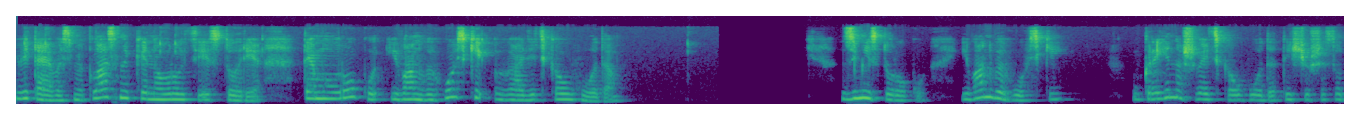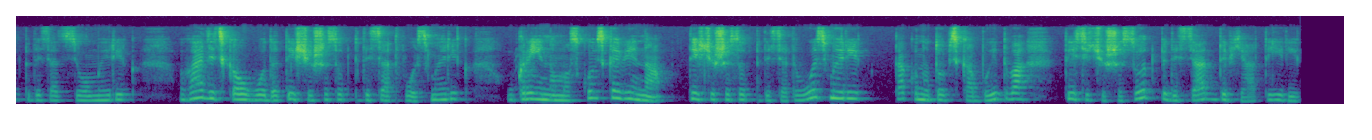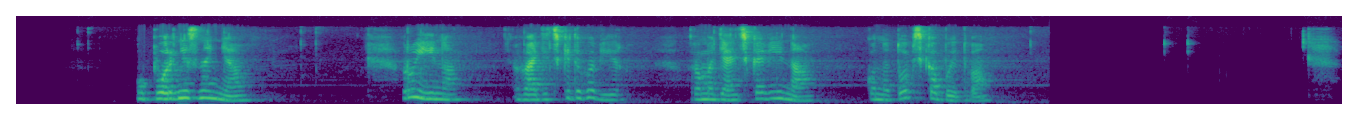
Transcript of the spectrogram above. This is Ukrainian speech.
Вітаю восьмикласники на уроці історії. Тема уроку Іван Виговський Гадяцька угода. Зміст уроку Іван Виговський, Україно-Шведська угода 1657 рік, Гадяцька угода 1658 рік, Україно-Московська війна 1658 рік та Конотопська битва 1659 рік. Опорні знання. Руїна, Гадяцький договір, Громадянська війна, Конотопська битва.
